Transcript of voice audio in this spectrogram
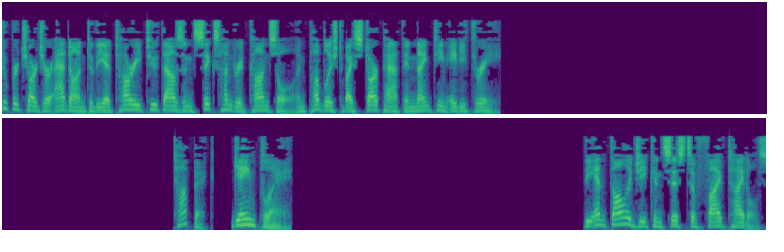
Supercharger add-on to the Atari 2600 console and published by Starpath in 1983. Gameplay The anthology consists of five titles,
